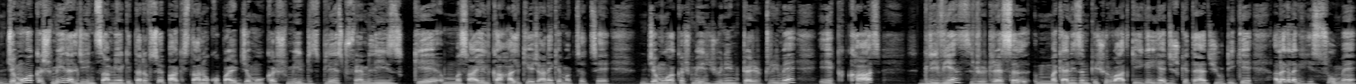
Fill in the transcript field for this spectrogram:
जम्मू व कश्मीर एलजी इंतजामिया की तरफ़ से Pakistan occupied Jammu Kashmir displaced families के मसाइल का हल किए जाने के मकसद से जम्मू व कश्मीर यूनियन टेरिटरी में एक खास ग्रीवियंस रिड्रेसल मैकेनिज्म की शुरुआत की गई है, जिसके तहत यूटी के अलग अलग हिस्सों में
